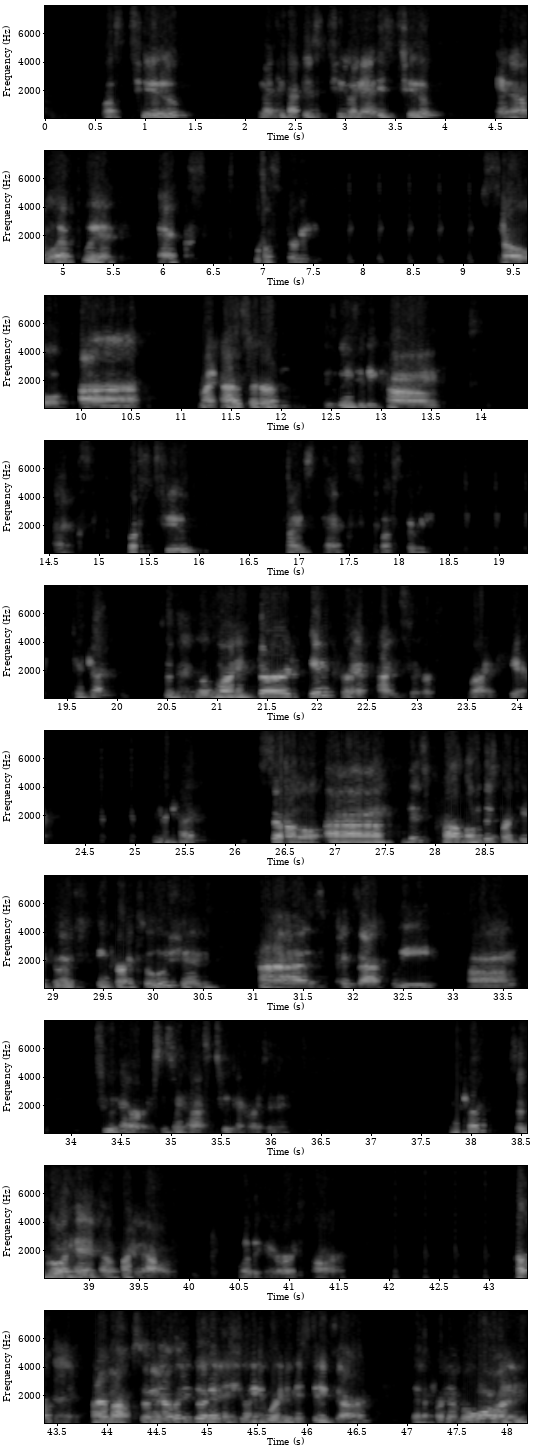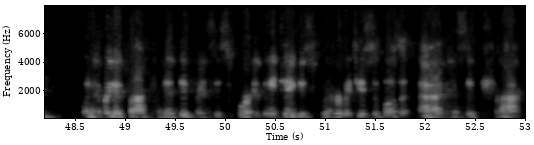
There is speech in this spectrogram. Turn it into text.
plus 2. And I take out this 2 and then this 2. And I'm left with x plus 3. So uh, my answer is going to become x plus 2 times x plus 3. Okay? So there goes my third incorrect answer right here. Okay? So uh, this problem, this particular incorrect solution has exactly um, two errors. This one has two errors in it. Okay? So go ahead and find out what the errors are. Okay, time out. So now let me go ahead and show you where the mistakes are. For number one, whenever you're factoring a difference in squares, when you take the square root, you're supposed to add and subtract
